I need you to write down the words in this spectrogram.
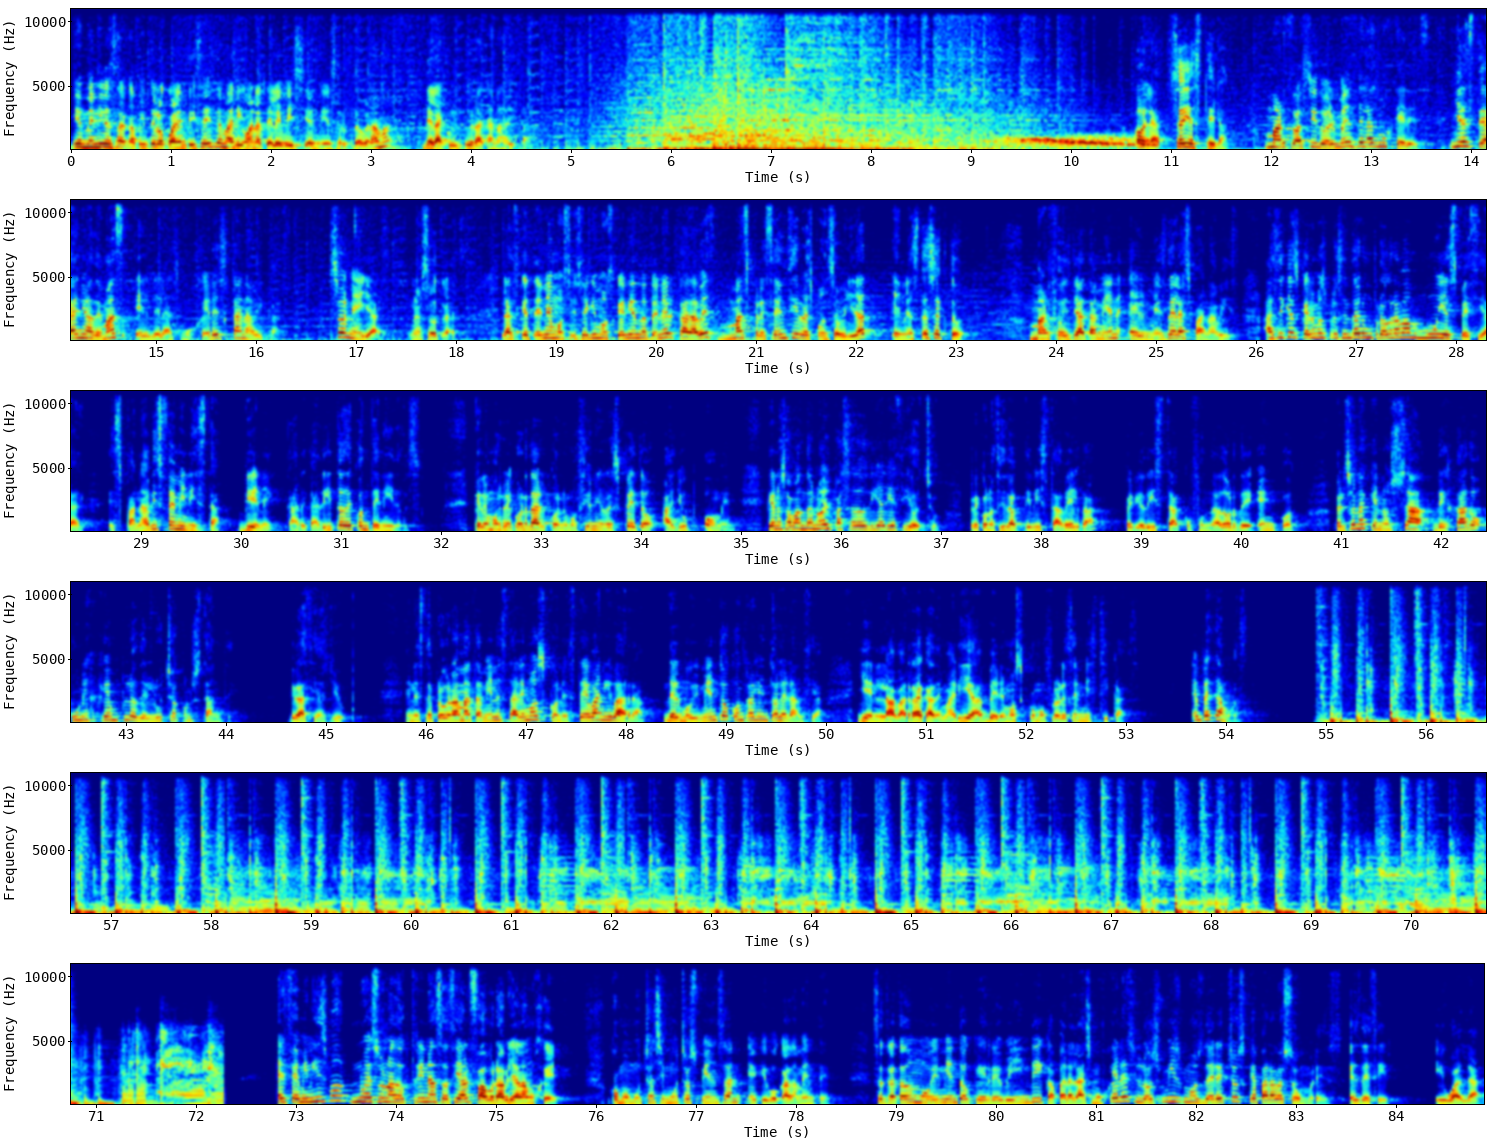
Bienvenidos al capítulo 46 de Marihuana Television News, el programa de la cultura canábica. Hola, soy Estela. Marzo ha sido el mes de las mujeres y este año además el de las mujeres canábicas. Son ellas, nosotras, las que tenemos y seguimos queriendo tener cada vez más presencia y responsabilidad en este sector. Marzo es ya también el mes de la Spanavis, así que os queremos presentar un programa muy especial, Spanavis Feminista, viene cargadito de contenidos. Queremos recordar con emoción y respeto a Yup Omen, que nos abandonó el pasado día 18, reconocido activista belga, periodista, cofundador de ENCOT, persona que nos ha dejado un ejemplo de lucha constante. Gracias, Yup. En este programa también estaremos con Esteban Ibarra, del Movimiento contra la Intolerancia, y en la Barraca de María veremos cómo florecen mis chicas. ¡Empezamos! El feminismo no es una doctrina social favorable a la mujer, como muchas y muchos piensan equivocadamente. Se trata de un movimiento que reivindica para las mujeres los mismos derechos que para los hombres, es decir, igualdad.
